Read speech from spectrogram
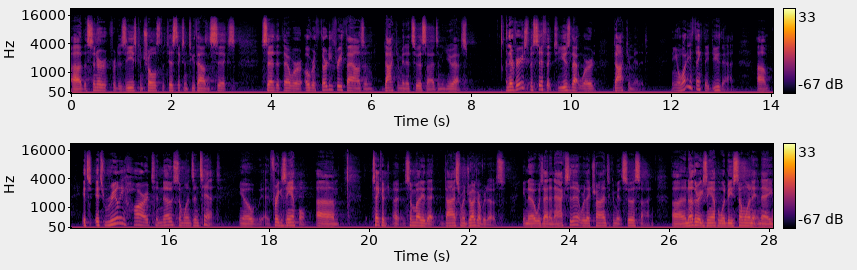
Uh, the Center for Disease Control Statistics in 2006 said that there were over 33,000 documented suicides in the U.S. And they're very specific to use that word documented. You know, why do you think they do that? Um, it's, it's really hard to know someone's intent. You know, for example, um, take a, uh, somebody that dies from a drug overdose. You know, was that an accident? Were they trying to commit suicide? Uh, another example would be someone in a,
